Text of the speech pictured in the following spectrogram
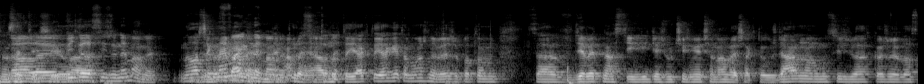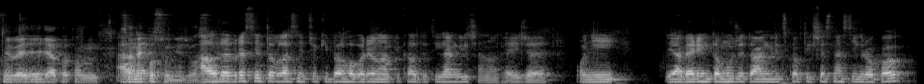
som sa no, ale tešil. videl a... si, že nemáme. No a tak nemáme, nemáme, nemáme. A to, jak, to, jak je to možné, vieš, že potom sa v 19 ideš učiť niečo nové, však to už dávno musíš akože vlastne vedieť a potom ale, sa neposunieš vlastne. Ale to je presne to vlastne, čo Kybel hovoril napríklad o tých Angličanoch, hej, že oni, ja verím tomu, že to Anglicko v tých 16 rokoch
